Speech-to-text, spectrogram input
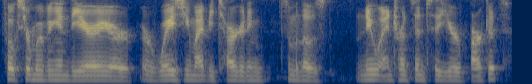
folks who are moving into the area, or, or ways you might be targeting some of those new entrants into your markets?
